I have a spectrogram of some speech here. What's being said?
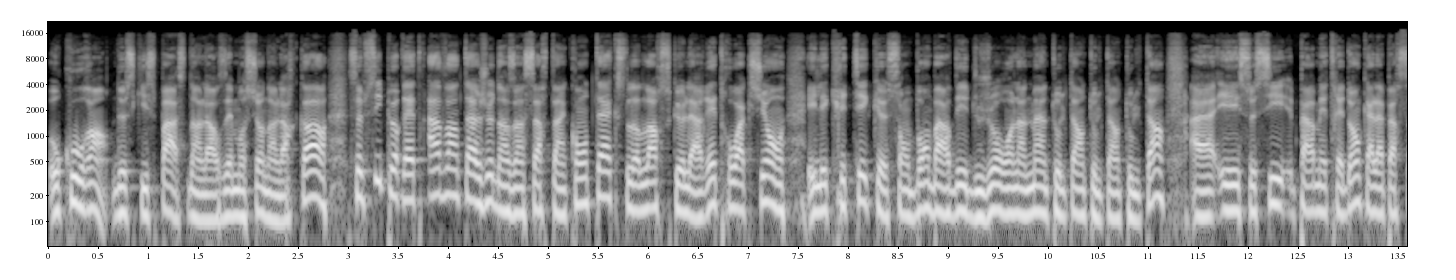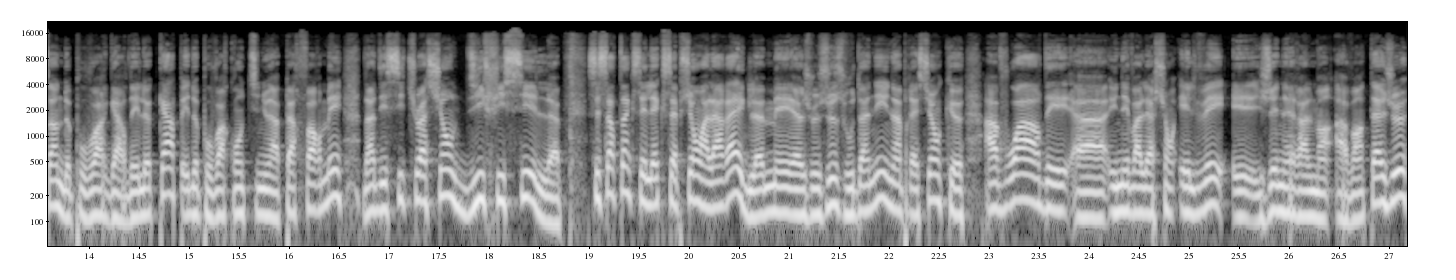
au courant de ce qui se passe dans leurs émotions, dans leur corps, ceci peut peut être avantageux dans un certain contexte lorsque la rétroaction et les critiques sont bombardées du jour au lendemain tout le temps, tout le temps, tout le temps. Euh, et ceci permettrait donc à la personne de pouvoir garder le cap et de pouvoir continuer à performer dans des situations difficiles. C'est certain que c'est l'exception à la règle, mais euh, je veux juste vous donner une impression que avoir des, euh, une évaluation élevée est généralement avantageux,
